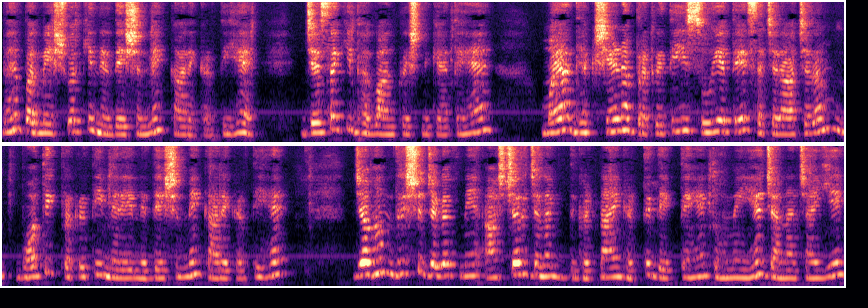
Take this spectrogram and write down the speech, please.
वह परमेश्वर के निर्देशन में कार्य करती है। जैसा कि भगवान कृष्ण कहते हैं मयाध्यक्षेण प्रकृति सूयते सचराचरम। भौतिक प्रकृति मेरे निर्देशन में कार्य करती है। जब हम दृश्य जगत में आश्चर्यजनक घटनाएँ घटते देखते हैं तो हमें यह जानना चाहिए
